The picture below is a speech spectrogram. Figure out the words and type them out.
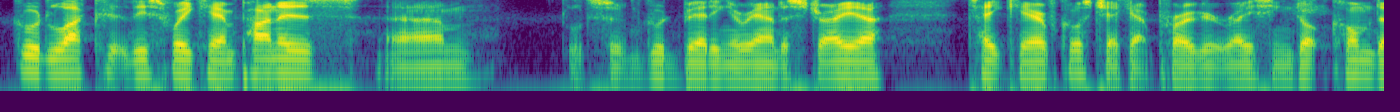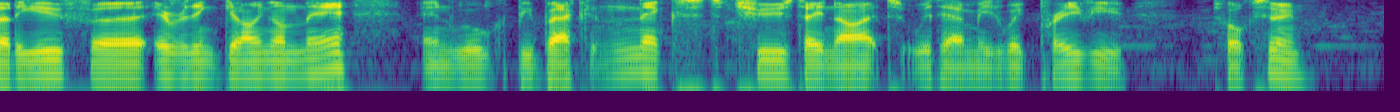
Good luck this weekend, punters. Um, looks some good betting around Australia. Take care, of course. Check out progretracing.com.au for everything going on there. And we'll be back next Tuesday night with our midweek preview. Talk soon.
